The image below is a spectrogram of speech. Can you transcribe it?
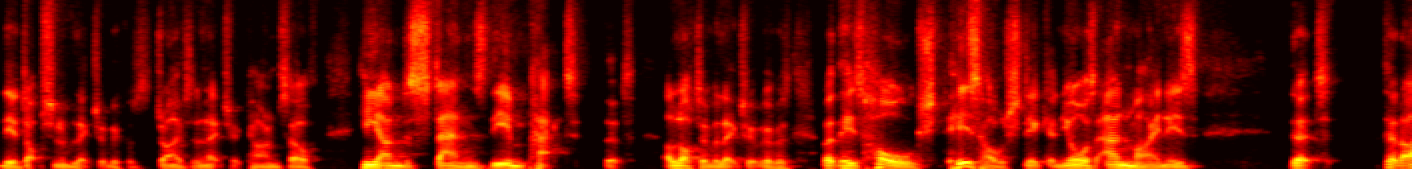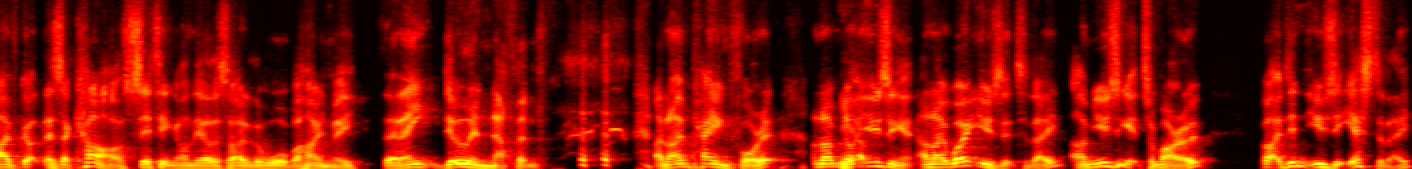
the adoption of electric vehicles, drives an electric car himself. He understands the impact that a lot of electric vehicles, but his whole his whole shtick and yours and mine is that that I've got there's a car sitting on the other side of the wall behind me that ain't doing nothing. and I'm paying for it and I'm not yep. using it. And I won't use it today. I'm using it tomorrow, but I didn't use it yesterday.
